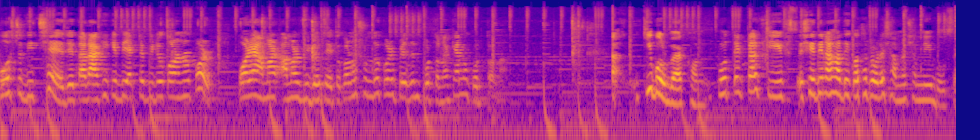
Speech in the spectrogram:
পোস্ট দিচ্ছে যে তারা আখিকে দিয়ে একটা ভিডিও করানোর পর পরে আমার আমার ভিডিও চাইতো। কারণ সুন্দর করে প্রেজেন্ট করতো না কেন করতো না? কি বলব এখন? প্রত্যেকটা চিপস সেদিন আহাদ এই কথাটা ওরে সামনাসামনিই বলছে।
